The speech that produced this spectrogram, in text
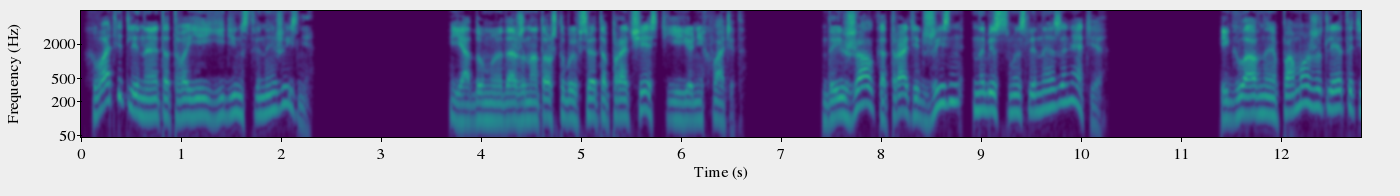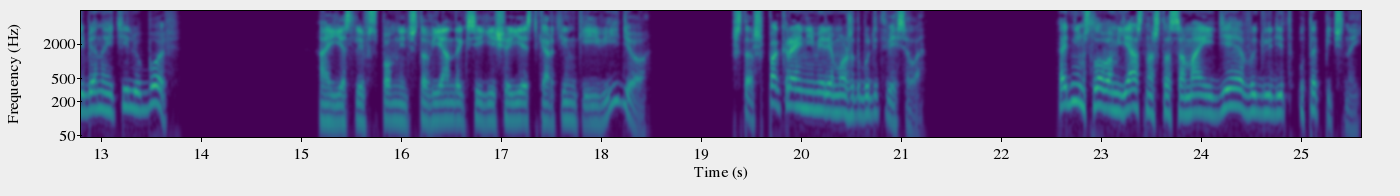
Хватит ли на это твоей единственной жизни? Я думаю, даже на то, чтобы все это прочесть, ее не хватит. Да и жалко тратить жизнь на бессмысленное занятие. И главное, поможет ли это тебе найти любовь? А если вспомнить, что в Яндексе еще есть картинки и видео, что ж, по крайней мере, может будет весело. Одним словом, ясно, что сама идея выглядит утопичной.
